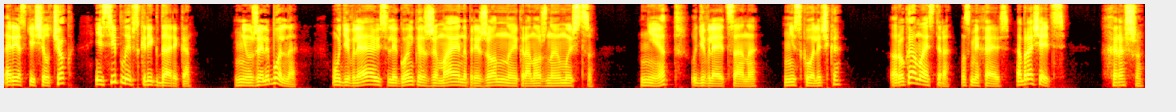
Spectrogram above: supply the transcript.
Резкий щелчок и сиплый вскрик Дарика. Неужели больно? Удивляюсь, легонько сжимая напряженную икроножную мышцу. «Нет», — удивляется она, — «нисколечко». «Рука мастера», — усмехаюсь. «Обращайтесь». «Хорошо».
